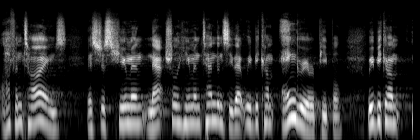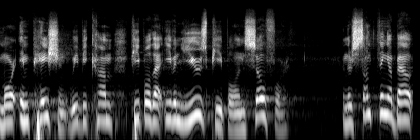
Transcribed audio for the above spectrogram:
oftentimes it's just human, natural human tendency that we become angrier people. We become more impatient. We become people that even use people and so forth. And there's something about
